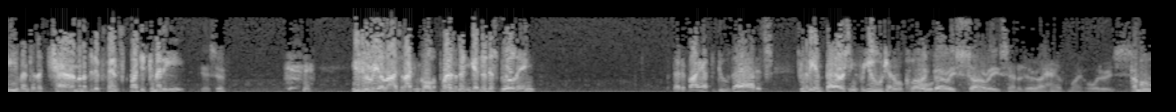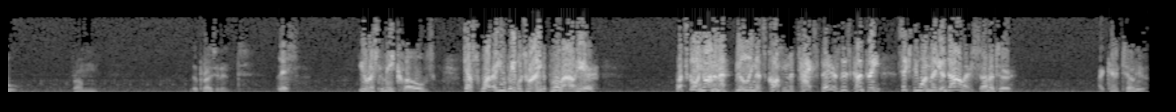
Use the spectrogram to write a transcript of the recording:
Even to the chairman of the Defense Budget Committee? Yes, sir? you do realize that I can call the president and get into this building. But that if I have to do that, it's, it's going to be embarrassing for you, General Cloves. I'm very sorry, Senator. I have my orders. From who? From the president. Listen. You listen to me, Cloves. Just what are you people trying to pull out here? What's going on in that building that's costing the taxpayers of this country $61 million? Senator, I can't tell you.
